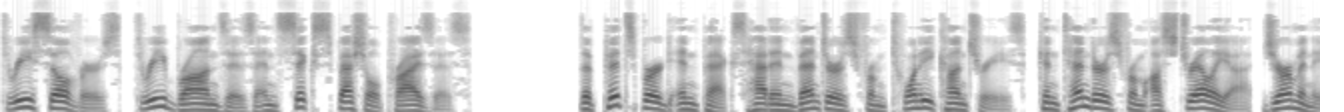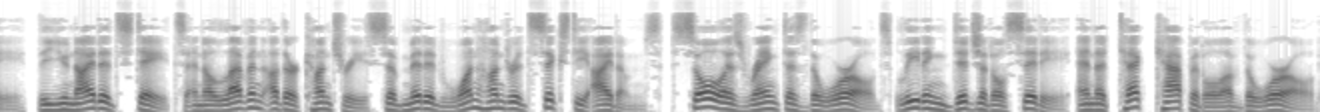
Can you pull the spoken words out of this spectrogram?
three silvers, three bronzes and six special prizes. The Pittsburgh INPEX had inventors from 20 countries, contenders from Australia, Germany, the United States and 11 other countries submitted 160 items. Seoul is ranked as the world's leading digital city and a tech capital of the world.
